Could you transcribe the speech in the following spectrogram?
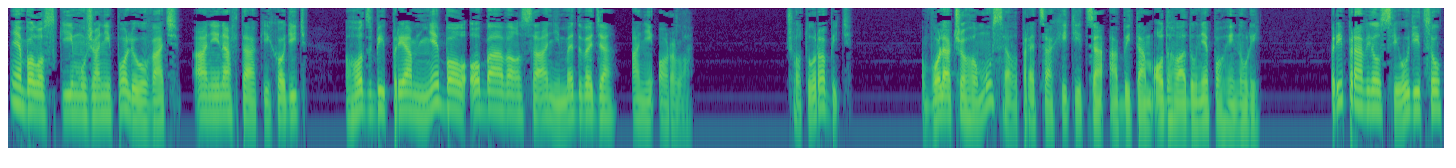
Nebolo s kým už ani poľúvať, ani na vtáky chodiť, hoc by priam nebol, obával sa ani medveďa, ani orla. Čo tu robiť? Voľa čoho musel predsa chytiť sa, aby tam od hladu nepohynuli. Pripravil si udicu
